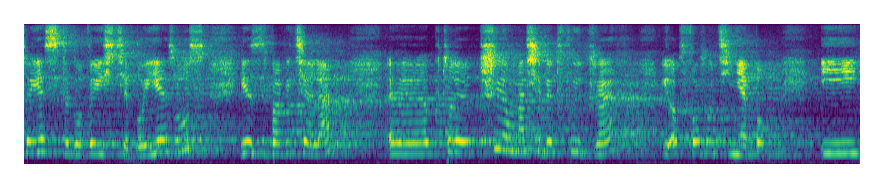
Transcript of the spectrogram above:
to jest z tego wyjście, bo Jezus jest Zbawicielem, e, który przyjął na siebie Twój grzech i otworzył Ci niebo. I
